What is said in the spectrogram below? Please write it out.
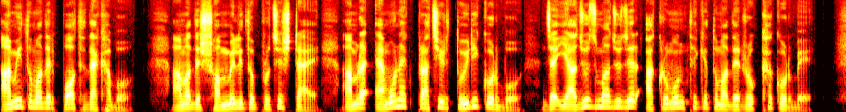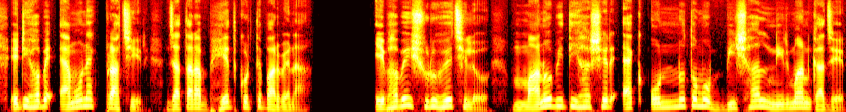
আমি তোমাদের পথ দেখাব। আমাদের সম্মিলিত প্রচেষ্টায় আমরা এমন এক প্রাচীর তৈরি করব, যা ইয়াজুজ মাজুজের আক্রমণ থেকে তোমাদের রক্ষা করবে। এটি হবে এমন এক প্রাচীর, যা তারা ভেদ করতে পারবে না। এভাবেই শুরু হয়েছিল মানব ইতিহাসের এক অন্যতম বিশাল নির্মাণ কাজের।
